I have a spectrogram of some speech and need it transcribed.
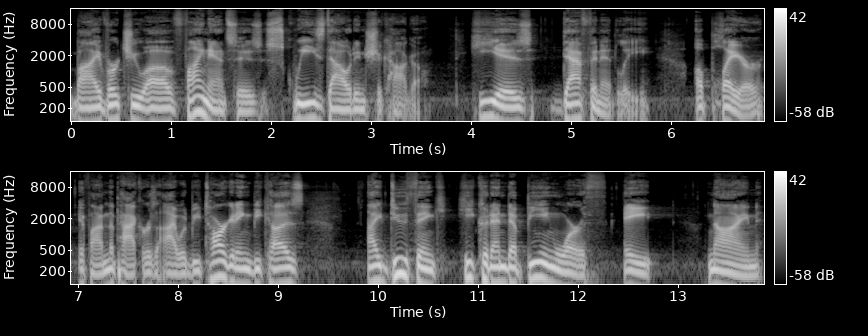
by virtue of finances, squeezed out in Chicago. He is definitely a player, if I'm the Packers, I would be targeting because I do think he could end up being worth eight, nine,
